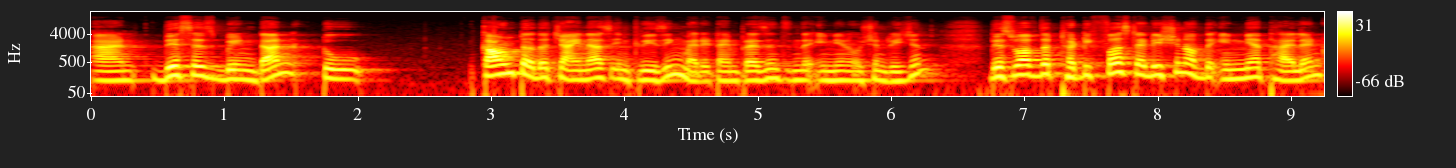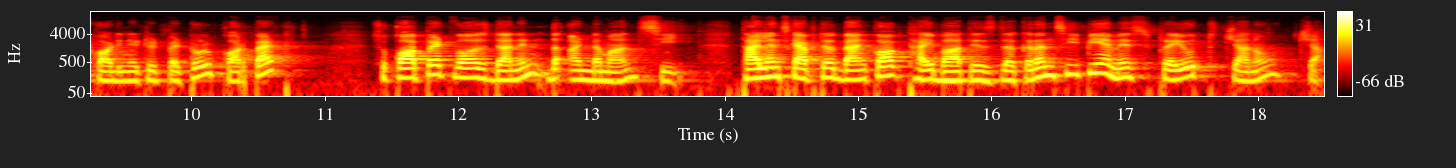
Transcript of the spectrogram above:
and this has been done to counter the China's increasing maritime presence in the Indian Ocean region. This was the 31st edition of the India-Thailand Coordinated Patrol CORPAT. So CORPAT was done in the Andaman Sea. Thailand's capital Bangkok, Thai baht is the currency. PM is Prayut Chano Cha.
